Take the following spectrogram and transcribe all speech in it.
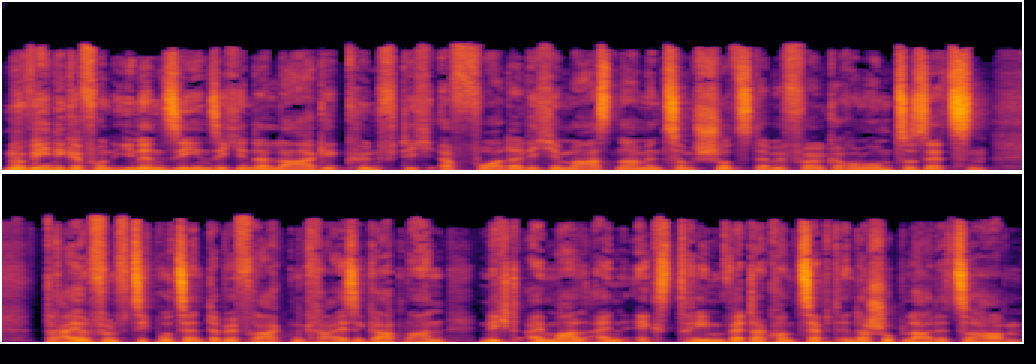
nur wenige von ihnen sehen sich in der Lage, künftig erforderliche Maßnahmen zum Schutz der Bevölkerung umzusetzen. 53 Prozent der befragten Kreise gaben an, nicht einmal ein Extremwetterkonzept in der Schublade zu haben.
